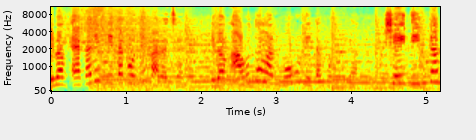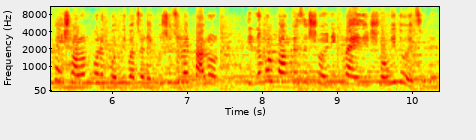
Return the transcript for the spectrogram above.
এবং একাধিক নেতাকর্মী মারা যান এবং আহত হন বহু নেতাকর্মীরা। সেই দিনটাকে স্মরণ করে প্রতি বছর একুশে জুলাই পালন তৃণমূল কংগ্রেসের সৈনিকরা এদিন শহীদ হয়েছিলেন।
